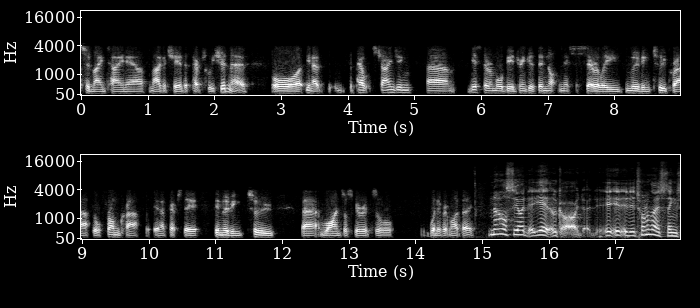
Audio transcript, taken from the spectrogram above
to maintain our market share that perhaps we shouldn't have, or you know, the palate's changing. Um, yes, there are more beer drinkers. They're not necessarily moving to craft or from craft. You know, perhaps they're they're moving to uh, wines or spirits or whatever it might be. No, see, I, yeah, look, I, it, it's one of those things.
